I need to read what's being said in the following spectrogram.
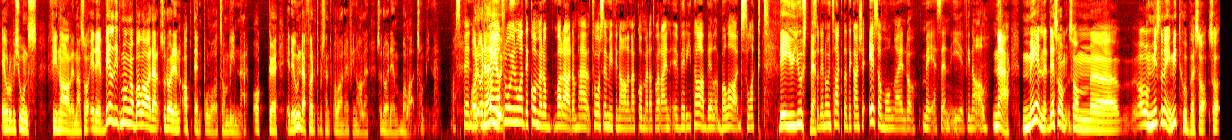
Eurovisionsfinalerna så är det väldigt många ballader, så då är det en uptempo-låt som vinner. Och eh, är det under 40 procent ballader i finalen, så då är det en ballad som vinner. Vad spännande. Och- och det här är Men jag ju- tror ju nog att det kommer att vara, de här två semifinalerna kommer att vara en veritabel balladslakt. Det är ju just det. Så det är nog inte sagt att det kanske är så många ändå med sen i final. Nej, men det som, som uh, åtminstone i mitt huvud så, så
